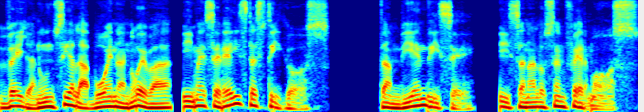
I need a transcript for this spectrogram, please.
Ve y anuncia la buena nueva, y me seréis testigos. También dice, y sana a los enfermos.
